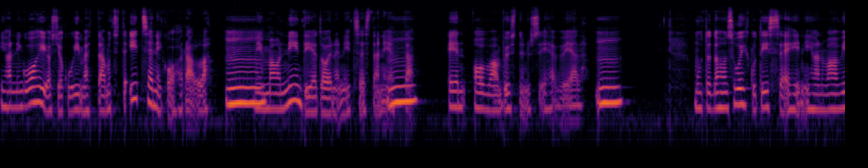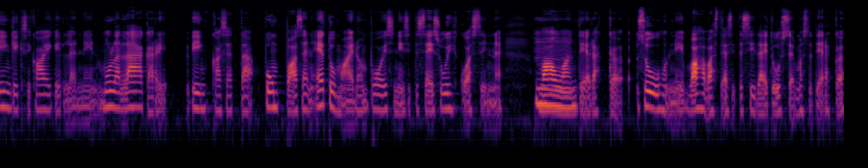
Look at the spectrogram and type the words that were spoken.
ihan niinku ohi, jos joku imettää, mutta sitten itseni kohdalla, mm. niin mä oon niin tietoinen itsestäni, mm. että en ole vaan pystynyt siihen vielä. Mm. Mutta tuohon suihkutisseihin ihan vaan vinkiksi kaikille, niin mulle lääkäri vinkkasi, että pumppaa sen etumaidon pois, niin sitten se ei suihkua sinne mm. vauvan, tiedäkö, suuhun niin vahvasti, ja sitten siitä ei tule semmoista, tiedäkö,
